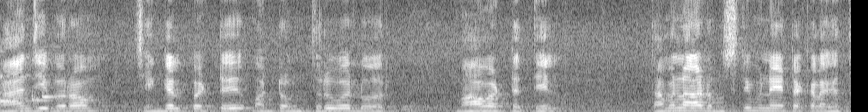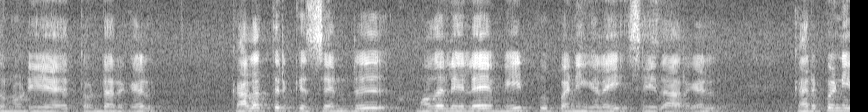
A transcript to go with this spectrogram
காஞ்சிபுரம் செங்கல்பட்டு மற்றும் திருவள்ளூர் மாவட்டத்தில் தமிழ்நாடு முஸ்லிம் முன்னேற்ற கழகத்தினுடைய தொண்டர்கள் களத்திற்கு சென்று முதலிலே மீட்பு பணிகளை செய்தார்கள். கர்ப்பிணி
